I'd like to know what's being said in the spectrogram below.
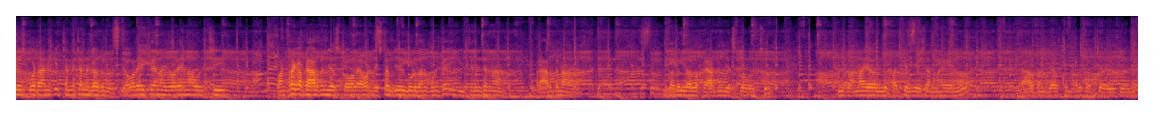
చేసుకోవడానికి చిన్న చిన్న గదులు. ఎవరైతే ఎవరైనా వచ్చి ఒంటరిగా ప్రార్థన చేసుకోవాలి ఎవరు డిస్టర్బ్ చేయకూడదు అనుకుంటే ఈ చిన్న చిన్న ప్రార్థన గదులలో ప్రార్థన చేసుకోవచ్చు. మీకు అన్నయ్య వాళ్ళు పరిచయం చేసే అన్నయ్య వాళ్ళు ప్రార్థన చేస్తున్నారు పరిచయం అయిపోయింది.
